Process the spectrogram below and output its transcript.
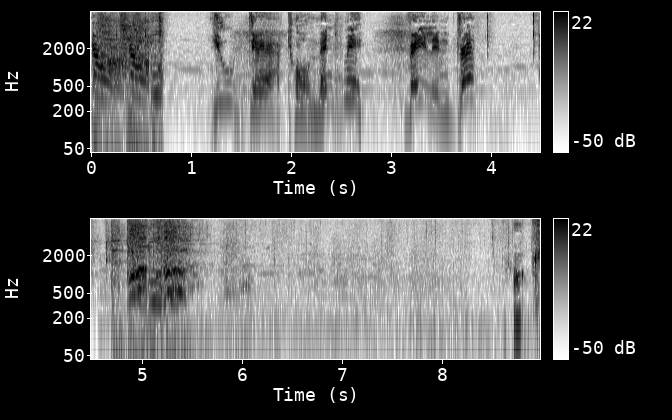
no, help. You dare torment me? Valen Dreth? Ok.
